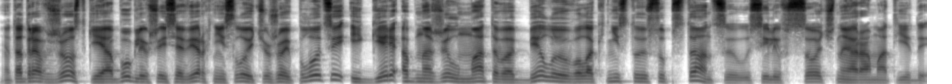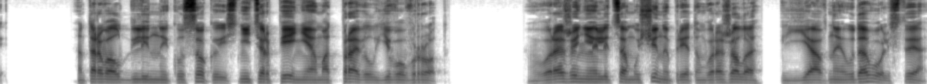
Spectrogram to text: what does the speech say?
Отодрав жесткий обуглившийся верхний слой чужой плоти, Игерь обнажил матово-белую волокнистую субстанцию, усилив сочный аромат еды. Оторвал длинный кусок и с нетерпением отправил его в рот. Выражение лица мужчины при этом выражало явное удовольствие.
